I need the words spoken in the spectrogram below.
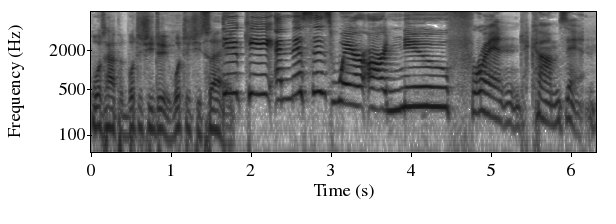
What happened? What did she do? What did she say? Dukey, and this is where our new friend comes in.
